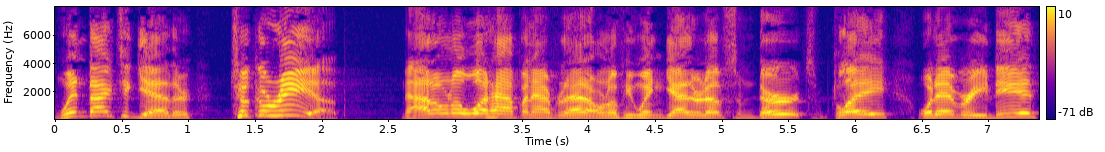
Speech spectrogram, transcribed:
went back together, took a rib. Now, I don't know what happened after that. I don't know if he went and gathered up some dirt, some clay, whatever he did,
